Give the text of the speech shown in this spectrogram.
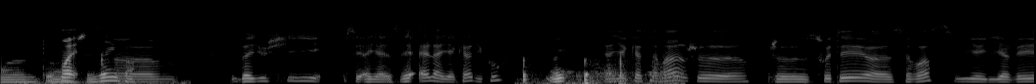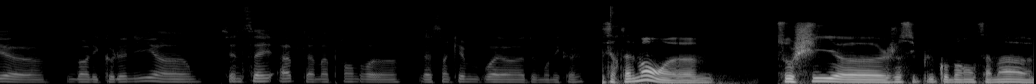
Ouais, sensei Euh, Bayushi, c'est Aya- elle, Ayaka, du coup Oui. Ayaka-sama, je, je souhaitais euh, savoir s'il y avait euh, dans les colonies un sensei apte à m'apprendre euh, la cinquième voie de mon école. Certainement. Soshi, je sais plus comment, Sama,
